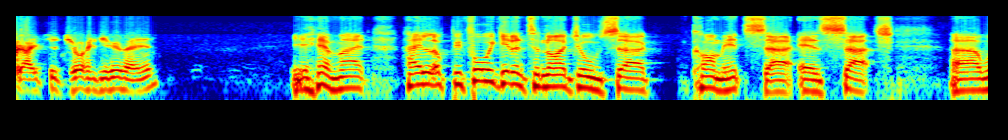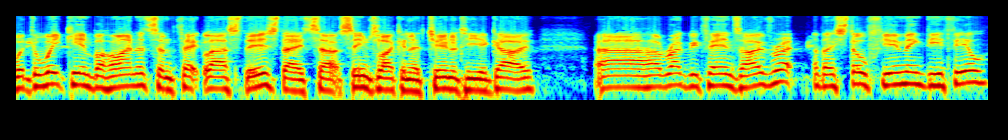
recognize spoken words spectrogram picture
Great to join you, Ian. Yeah, mate. Hey, look, before we get into Nigel's uh, comments uh, as such, uh, with the weekend behind us, in fact, last Thursday, so it seems like an eternity ago, uh, are rugby fans over it? Are they still fuming, do you feel?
